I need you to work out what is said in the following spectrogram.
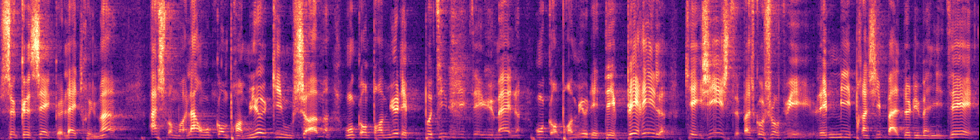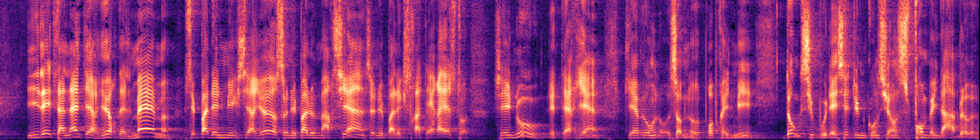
ce que c'est que l'être humain, à ce moment-là, on comprend mieux qui nous sommes, on comprend mieux les possibilités humaines, on comprend mieux les, périls qui existent, parce qu'aujourd'hui, l'ennemi principal de l'humanité, il est à l'intérieur d'elle-même. Ce n'est pas l'ennemi extérieur, ce n'est pas le martien, ce n'est pas l'extraterrestre, c'est nous, les terriens, qui sommes nos propres ennemis. Donc, si vous voulez, c'est une conscience formidable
